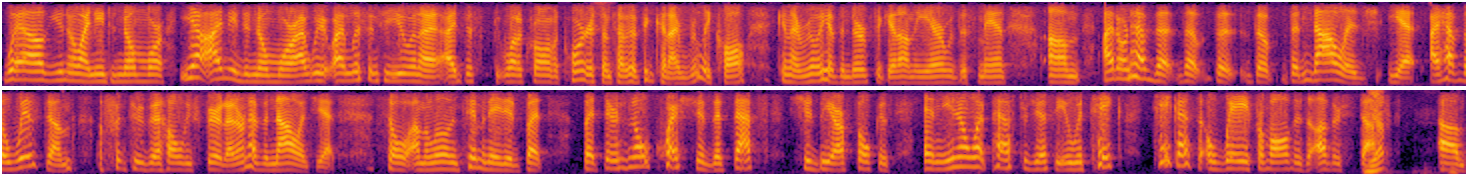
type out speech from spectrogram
well, you know, I need to know more. Yeah, I need to know more. I, we- I listen to you, and I, I just want to crawl in a corner sometimes. I think, can I really call? Can I really have the nerve to get on the air with this man? Um, I don't have the, the, the, the, the knowledge yet. I have the wisdom through the Holy Spirit. I don't have the knowledge yet. So I'm a little intimidated, but, but there's no question that that's should be our focus. And you know what, Pastor Jesse, it would take, take us away from all this other stuff. Yep. Um,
